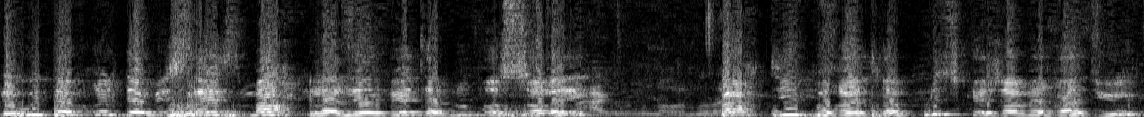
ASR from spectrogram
Le 8 avril 2016 marque la levée d'un nouveau soleil, parti pour être plus que jamais radieux.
